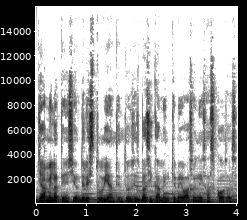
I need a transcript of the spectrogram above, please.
llame la atención del estudiante. Entonces básicamente me baso en esas cosas,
